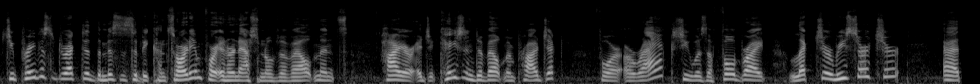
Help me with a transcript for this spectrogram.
She previously directed the Mississippi Consortium for International Development's Higher Education Development Project for Iraq. She was a Fulbright lecture researcher at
